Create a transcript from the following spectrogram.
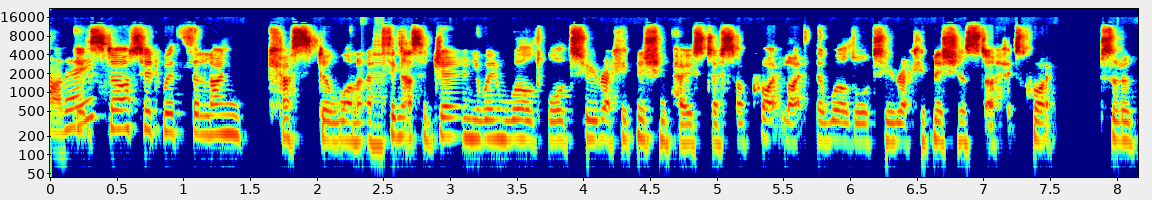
Um, are they? It started with the Lancaster one. I think that's a genuine World War II recognition poster. So I quite like the World War II recognition stuff. It's quite sort of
